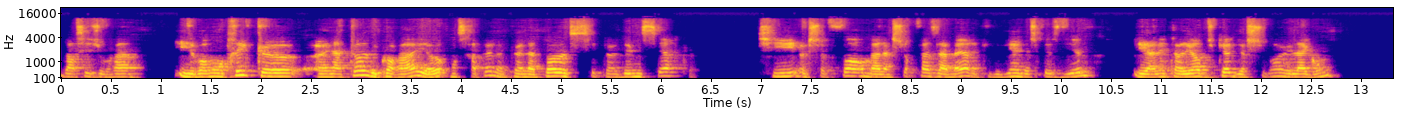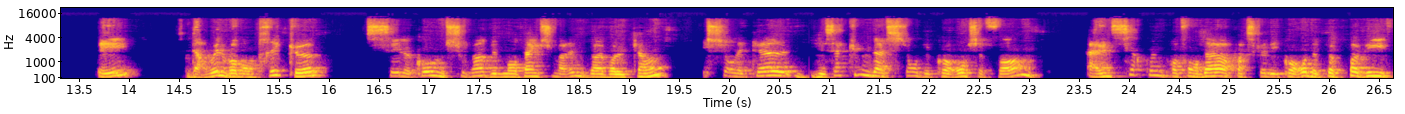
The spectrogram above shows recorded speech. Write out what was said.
dans ses ouvrages. Il va montrer qu'un atoll de corail, on se rappelle qu'un atoll, c'est un demi-cercle qui euh, se forme à la surface de la mer et qui devient une espèce d'île et à l'intérieur duquel il y a souvent un lagon. Et Darwin va montrer que c'est le cône souvent d'une montagne sous-marine ou d'un volcan sur lequel des accumulations de coraux se forment à une certaine profondeur parce que les coraux ne peuvent pas vivre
